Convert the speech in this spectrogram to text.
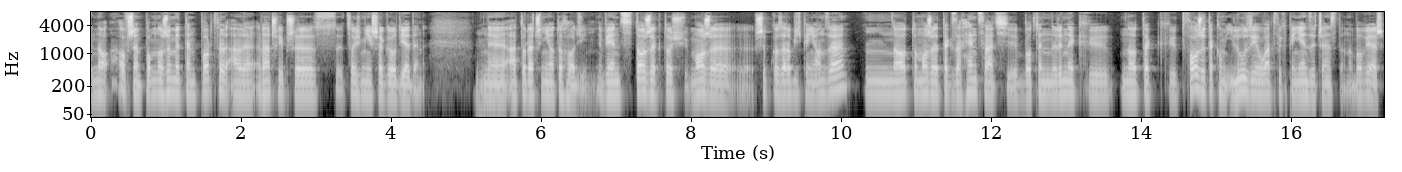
y, no owszem, pomnożymy ten portfel, ale raczej przez coś mniejszego od jeden. Mhm. E, a to raczej nie o to chodzi. Więc to, że ktoś może szybko zarobić pieniądze, no to może tak zachęcać, bo ten rynek no tak tworzy taką iluzję łatwych pieniędzy często, no bo wiesz,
